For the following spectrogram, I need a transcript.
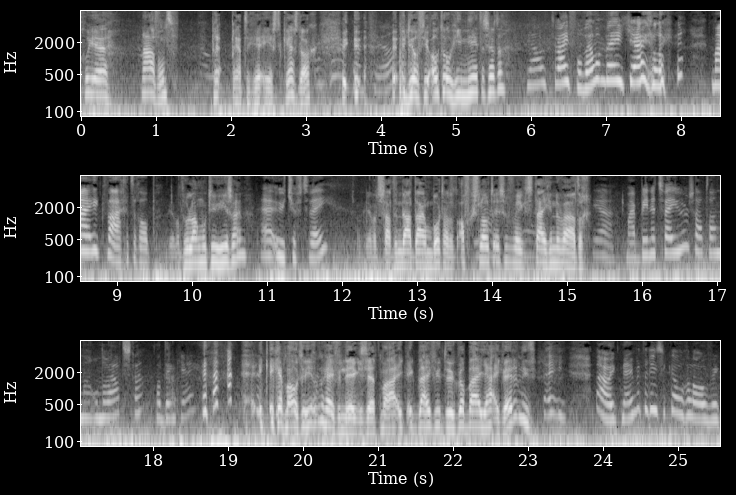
goedenavond. Pre prettige eerste kerstdag. U, u, u, durft uw auto hier neer te zetten? Ja, ik twijfel wel een beetje eigenlijk. Maar ik waag het erop. Ja, want hoe lang moet u hier zijn? Een uh, uurtje of twee. Want er staat inderdaad daar een bord dat het afgesloten is vanwege het stijgende water. Ja, maar binnen twee uur zal het dan uh, onder water staan? Wat denk jij? ik, ik heb mijn auto hier ook nog even neergezet, maar ik, ik blijf hier natuurlijk wel bij. Ja, ik weet het niet. Nee. Nou, ik neem het risico geloof ik.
